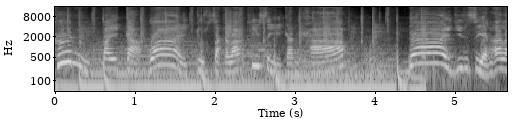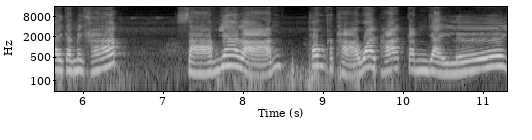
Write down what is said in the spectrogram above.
ขึ้นไปกราบไหว้จุดสักการะที่ 4 กันครับ ได้ยินเสียงอะไรกันไหมครับสามย่าหลานท่องคาถาไหว้พระกันใหญ่เลย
